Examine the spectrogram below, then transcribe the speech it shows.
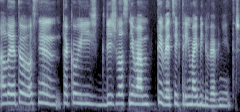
Ale je to vlastně takový, když vlastně vám ty věci, které mají být vevnitř,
